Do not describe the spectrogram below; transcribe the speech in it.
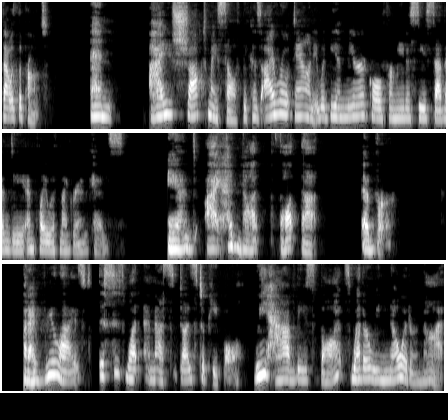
that was the prompt. And I shocked myself because I wrote down it would be a miracle for me to see 70 and play with my grandkids. And I had not thought that ever. But I realized this is what MS does to people. We have these thoughts, whether we know it or not.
